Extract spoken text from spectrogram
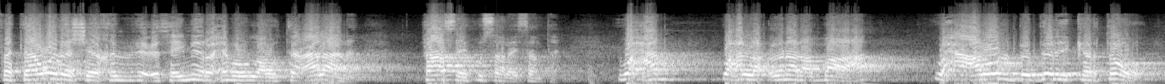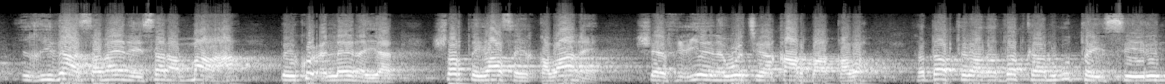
fataawada sheekh ibnu cuthaymiin raximah llahu tacaalana taasay ku salaysan tahay. Waxaan wax la cunana ma aha waxa calool bedeli karta oo hidaa samaynaysana ma aha bay ku cilaynayaan shardigaasay qabaane shaaficiyadana wejiga qaar baa qaba. Haddaad tidhahda dadkaan ugu taysiirin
